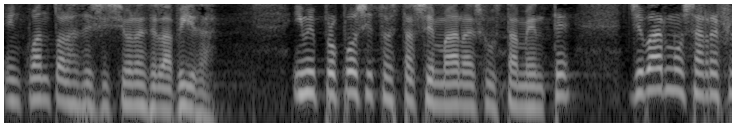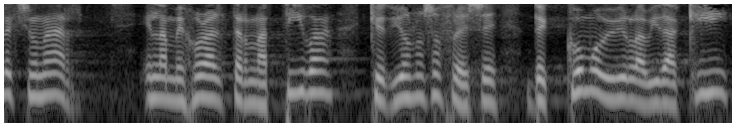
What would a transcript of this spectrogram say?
en cuanto a las decisiones de la vida. Y mi propósito esta semana es justamente llevarnos a reflexionar en la mejor alternativa que Dios nos ofrece de cómo vivir la vida aquí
